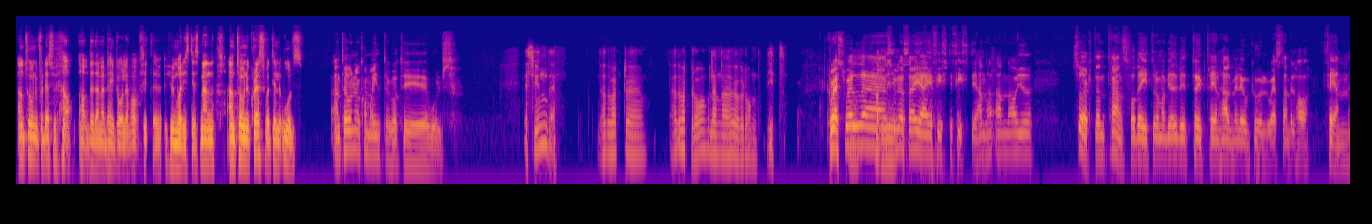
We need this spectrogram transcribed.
Antonio, för dessutom, ja, ja, det där med babyoljan var lite humoristiskt, men Antonio Cresswell till Wolves. Antonio kommer inte att gå till Wolves. Det är synd det. Det hade varit, eh, det hade varit bra att lämna över dem dit. Cresswell Ja, eh, vi- skulle jag säga är 50-50. Han, han har ju sökt en transfer dit och de har bjudit typ 3,5 miljon pund. West Ham vill ha 5.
